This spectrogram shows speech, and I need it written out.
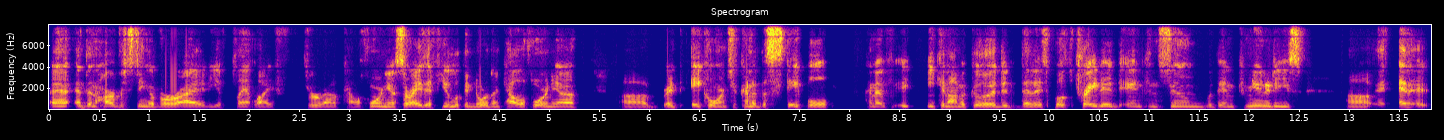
and, and, then harvesting a variety of plant life throughout California. So, right, if you look at Northern California, uh, right, acorns are kind of the staple kind of economic good that is both traded and consumed within communities. Uh, and it,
